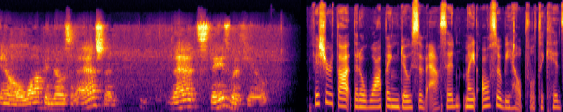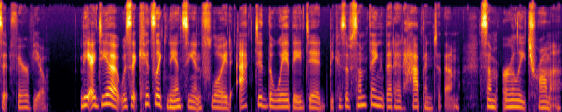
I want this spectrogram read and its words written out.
you know, a whopping dose of acid, that stays with you. Fisher thought that a whopping dose of acid might also be helpful to kids at Fairview. The idea was that kids like Nancy and Floyd acted the way they did because of something that had happened to them, some early trauma.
